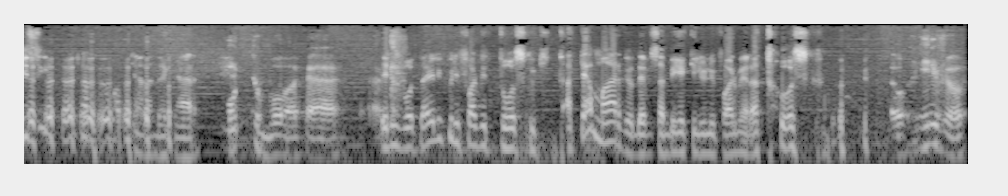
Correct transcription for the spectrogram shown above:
isso é uma piada, cara. Muito boa, cara. Eles botaram ele com o uniforme tosco, que até a Marvel deve saber que aquele uniforme era tosco. É horrível.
